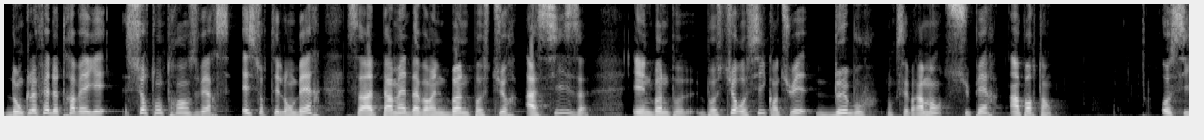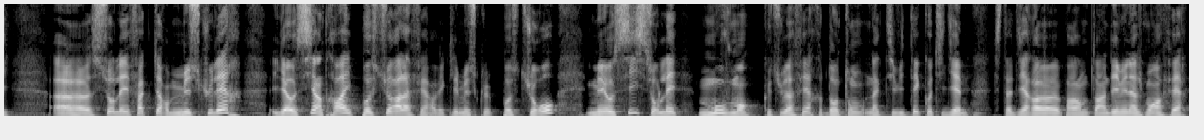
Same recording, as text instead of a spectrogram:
Donc le fait de travailler sur ton transverse et sur tes lombaires, ça va te permettre d'avoir une bonne posture assise et une bonne posture aussi quand tu es debout. Donc c'est vraiment super important. Aussi, euh, sur les facteurs musculaires, il y a aussi un travail postural à faire avec les muscles posturaux, mais aussi sur les mouvements que tu vas faire dans ton activité quotidienne. C'est-à-dire, euh, par exemple, tu as un déménagement à faire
